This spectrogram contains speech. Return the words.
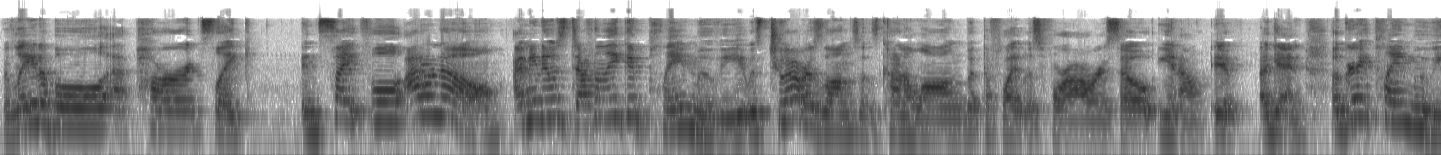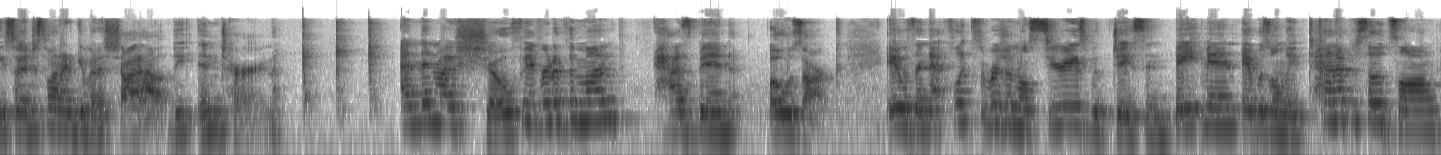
relatable at parts, like insightful. I don't know. I mean, it was definitely a good plane movie. It was two hours long, so it was kind of long, but the flight was four hours. So, you know, it again, a great plane movie. So I just wanted to give it a shout out. The Intern. And then my show favorite of the month has been Ozark. It was a Netflix original series with Jason Bateman. It was only 10 episodes long.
